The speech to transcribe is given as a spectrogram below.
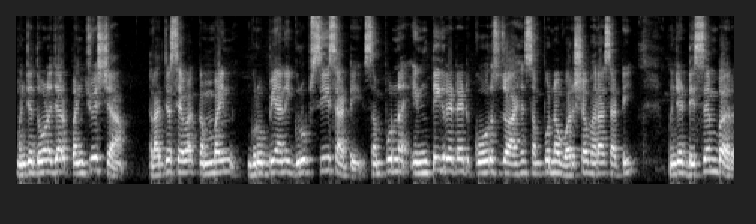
म्हणजे दोन हजार पंचवीसच्या राज्यसेवा कंबाईन ग्रुप बी आणि ग्रुप सी साठी संपूर्ण इंटिग्रेटेड कोर्स जो आहे संपूर्ण वर्षभरासाठी म्हणजे डिसेंबर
